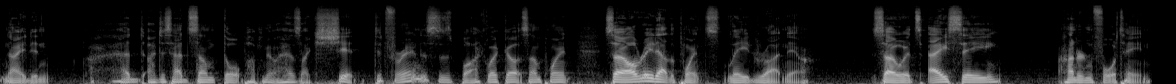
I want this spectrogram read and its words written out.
No, he didn't. I had I just had some thought pop in my head. I was like, shit, did Ferrandis' bike let go at some point? So I'll read out the points lead right now. So it's AC 114.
